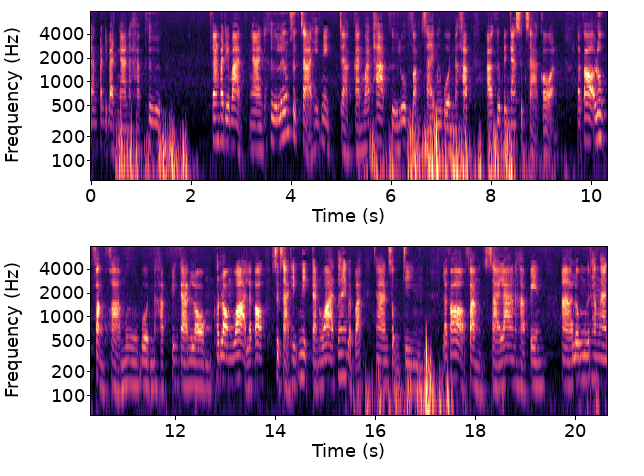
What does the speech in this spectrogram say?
การปฏิบัติงานนะครับคือการปฏิบัติงานก็คือเริ่มศึกษาเทคนิคจากการวาดภาพคือรูปฝั่งซ้ายมือบนนะครับอ่าคือเป็นการศึกษาก่อน แล้วก็รูปฝั่งขวามือบนนะครับ เป็นการลองทดลองวาด แล้วก็ศึกษาเทคนิคการวาดเพื่อให้แบบว่างานสมจริง แล้วก็ฝั่งซ้ายล่างนะครับเป็นอ่าลงมือทำงาน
